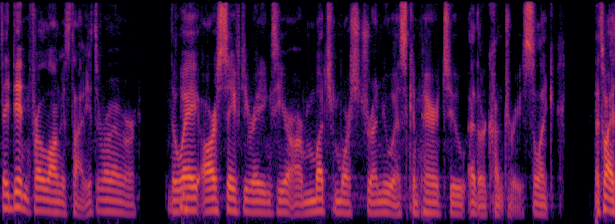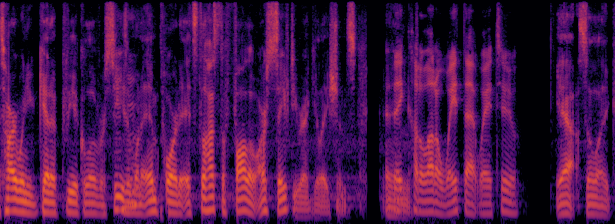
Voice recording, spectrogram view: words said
they didn't for the longest time. You have to remember the Hmm. way our safety ratings here are much more strenuous compared to other countries. So like that's why it's hard when you get a vehicle overseas Mhm. and want to import it. It still has to follow our safety regulations. And They cut a lot of weight that way too. yeah, so like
